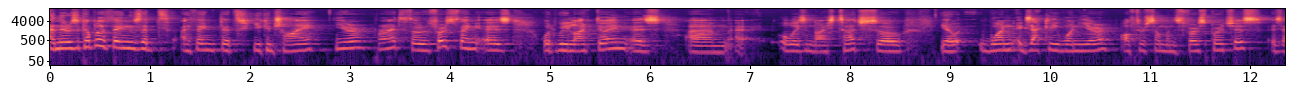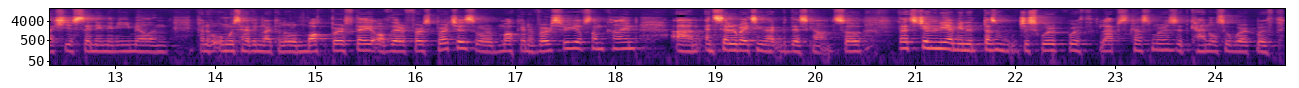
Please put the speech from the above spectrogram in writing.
And there's a couple of things that I think that you can try here, right? So the first thing is what we like doing is um, always a nice touch. So, you know, one exactly one year after someone's first purchase is actually just sending them email and kind of almost having like a little mock birthday of their first purchase or mock anniversary of some kind, um, and celebrating that with discount. So that's generally, I mean, it doesn't just work with lapsed customers. It can also work with,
